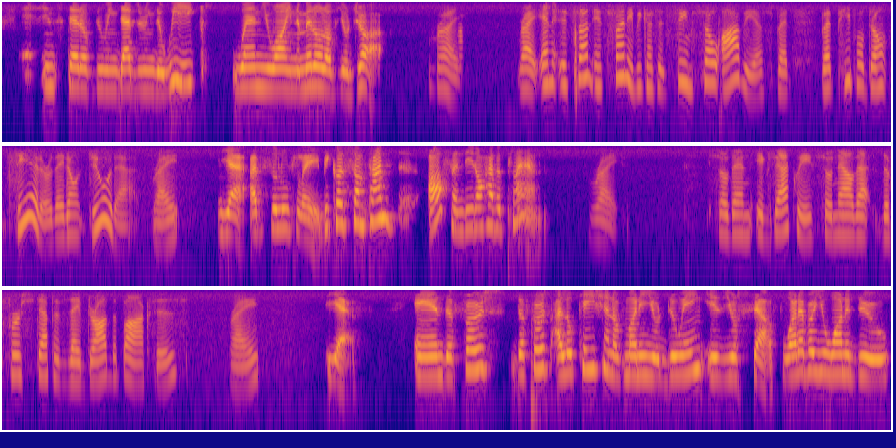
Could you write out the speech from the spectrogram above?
instead of doing that during the week when you are in the middle of your job. Right. Right. And it's fun it's funny because it seems so obvious but but people don't see it or they don't do that, right? Yeah, absolutely. Because sometimes uh, often they don't have a plan. Right. So then exactly so now that the first step is they've drawn the boxes right? Yes. And the first the first allocation of money you're doing is yourself. Whatever you want to do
